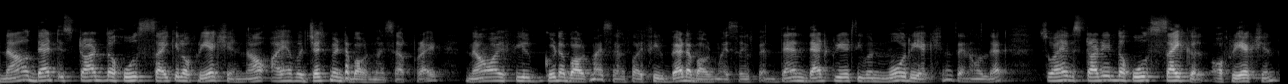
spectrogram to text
now that start the whole cycle of reaction. Now I have a judgment about myself right? Now I feel good about myself. I feel bad about myself. And then that creates even more reactions and all that. So I have started the whole cycle of reaction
